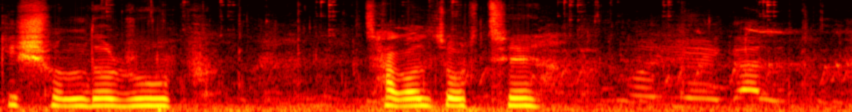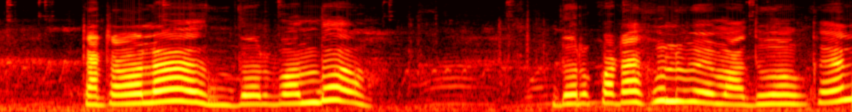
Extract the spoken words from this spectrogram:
কি সুন্দর রূপ, ছাগল চড়ছে। টাটাওয়ালা দোর বন্ধ? দোর কটা খুলবে, মাধু আঙ্কেল?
